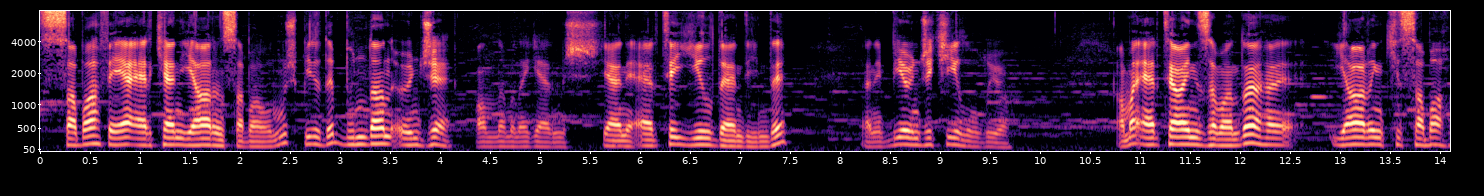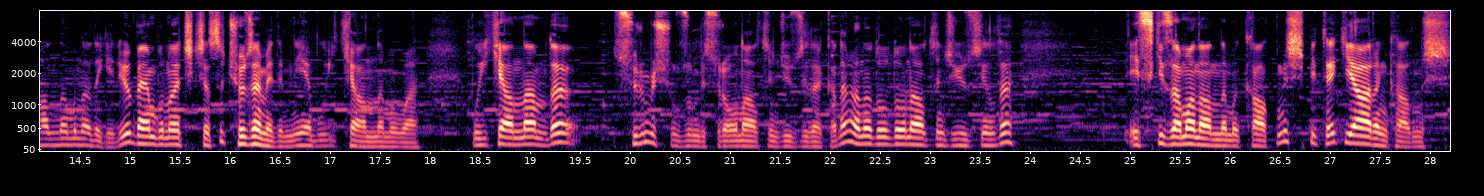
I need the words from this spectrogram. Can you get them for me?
sabah veya erken yarın sabah olmuş. Bir de bundan önce anlamına gelmiş. Yani erte yıl dendiğinde Hani bir önceki yıl oluyor. Ama erte aynı zamanda hani yarınki sabah anlamına da geliyor. Ben bunu açıkçası çözemedim. Niye bu iki anlamı var? Bu iki anlam da sürmüş uzun bir süre 16. yüzyıla kadar. Anadolu'da 16. yüzyılda eski zaman anlamı kalkmış. Bir tek yarın kalmış.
